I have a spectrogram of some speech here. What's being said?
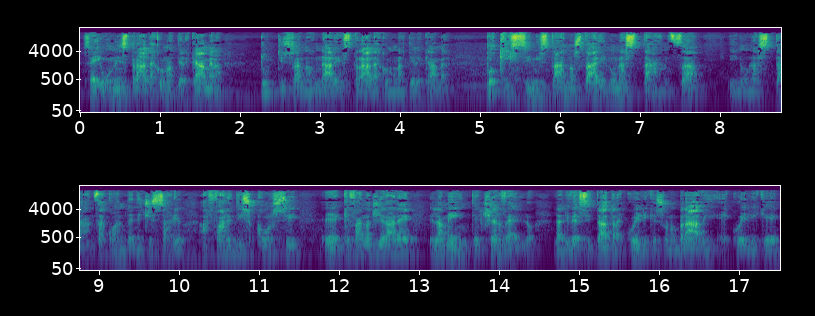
sei uno in strada con una telecamera. Tutti sanno andare in strada con una telecamera pochissimi stanno stare in una stanza, in una stanza quando è necessario, a fare discorsi eh, che fanno girare la mente, il cervello, la diversità tra quelli che sono bravi e quelli che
